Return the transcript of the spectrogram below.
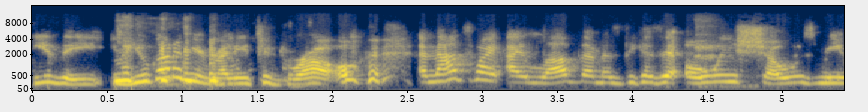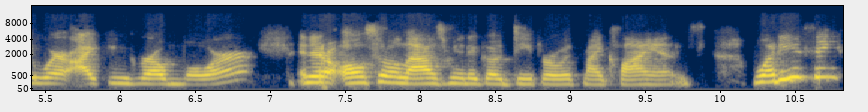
easy. You got to be ready to grow. and that's why I love them, is because it always shows me where I can grow more. And it also allows me to go deeper with my clients. What do you think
